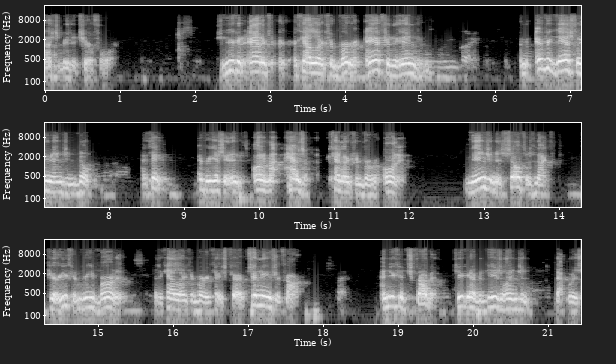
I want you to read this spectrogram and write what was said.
has to be the tier four. So you can add a, a catalytic converter after the engine. I mean, every gasoline engine built, I think every gasoline engine has a catalytic converter on it. The engine itself is not pure. You can reburn it, but the catalytic converter takes care of it. Same thing as your car. And you can scrub it. So you can have a diesel engine that was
